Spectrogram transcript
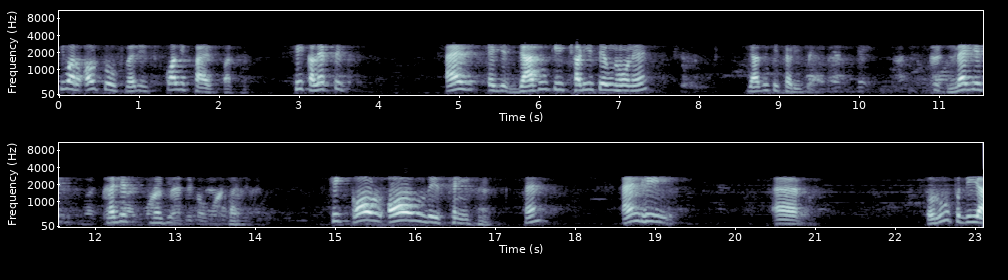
You are also very qualified person. He collected as a जादू की छड़ी से उन्होंने जादू की छड़ी से magic, magic, magic. He called all these things, eh? and uh, रूप दिया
